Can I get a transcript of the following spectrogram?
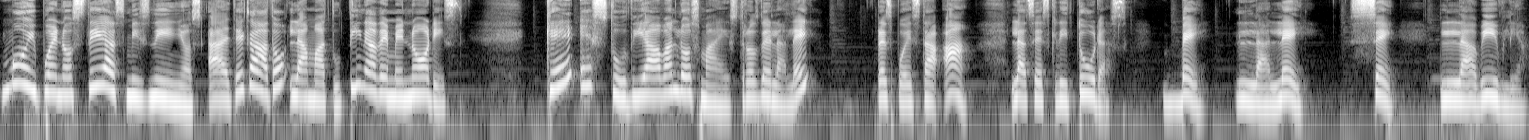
Muy buenos días mis niños, ha llegado la matutina de menores. ¿Qué estudiaban los maestros de la ley? Respuesta A, las escrituras. B, la ley. C, la Biblia.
